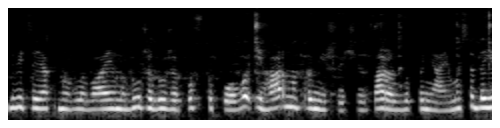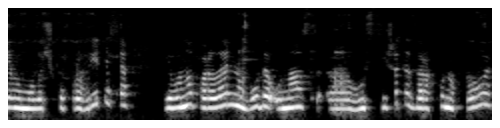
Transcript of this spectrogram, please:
Дивіться, як ми вливаємо дуже-дуже поступово і гарно промішуючи. Зараз зупиняємося, даємо молочку прогрітися, і воно паралельно буде у нас е, густішати за рахунок того,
